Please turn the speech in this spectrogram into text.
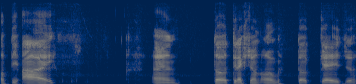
of the eye and the direction of the gaze,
